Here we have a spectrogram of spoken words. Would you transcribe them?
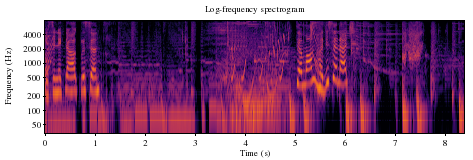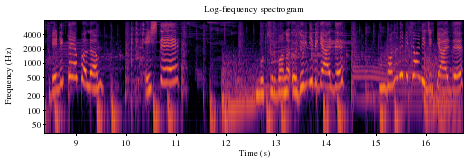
Kesinlikle haklısın. Tamam hadi sen aç. Birlikte yapalım. İşte. Bu tur bana ödül gibi geldi. Bana da bir tanecik geldi.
